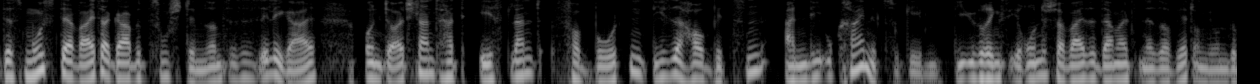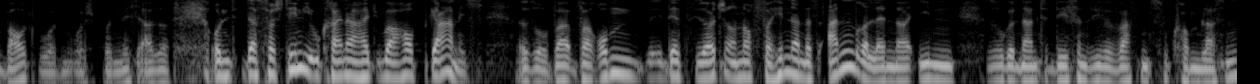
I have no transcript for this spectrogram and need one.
das muss der Weitergabe zustimmen, sonst ist es illegal. Und Deutschland hat Estland verboten, diese Haubitzen an die Ukraine zu geben, die übrigens ironischerweise damals in der Sowjetunion gebaut wurden ursprünglich. Also und das verstehen die Ukrainer halt überhaupt gar nicht. Also wa warum jetzt die Deutschen auch noch verhindern, dass andere Länder ihnen sogenannte defensive Waffen zukommen lassen.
